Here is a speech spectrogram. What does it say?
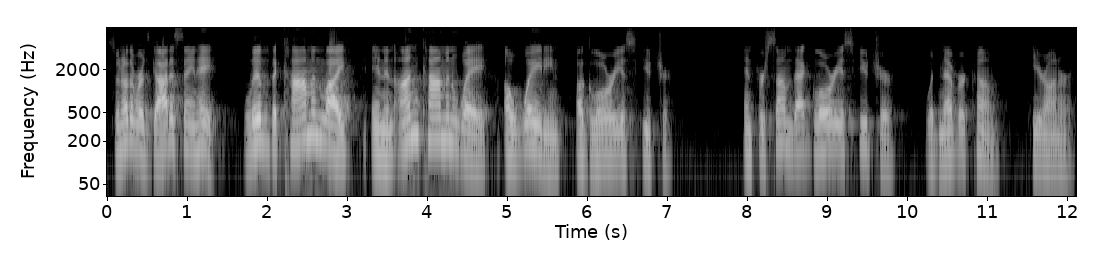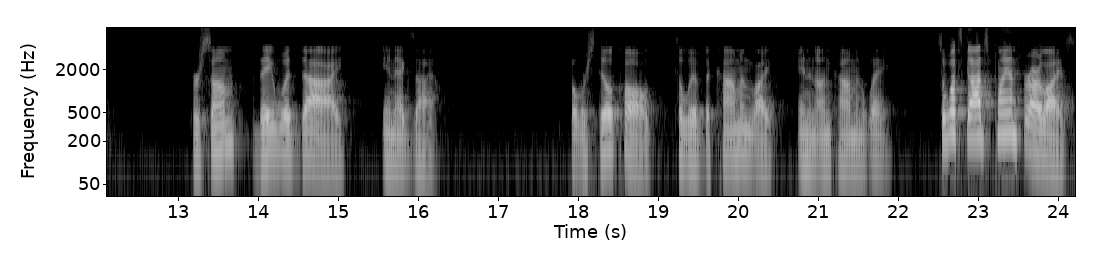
So, in other words, God is saying, hey, live the common life in an uncommon way, awaiting a glorious future. And for some, that glorious future would never come here on earth. For some, they would die in exile. But we're still called to live the common life in an uncommon way. So, what's God's plan for our lives?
